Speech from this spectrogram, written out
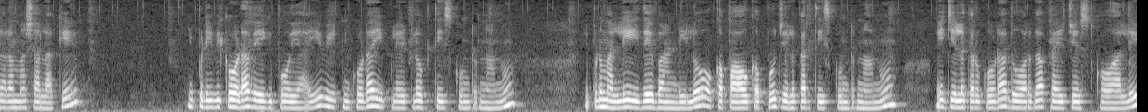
గరం మసాలాకి. ఇప్పుడు ఇవి కూడా వేగిపోయాయి. వీటిని కూడా ఈ ప్లేట్లోకి తీసుకుంటున్నాను. ఇప్పుడు మళ్ళీ ఇదే బాండీలో ఒక పావు కప్పు జీలకర్ర తీసుకుంటున్నాను. ఈ జీలకర్ర కూడా దూరగా ఫ్రై చేసుకోవాలి.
